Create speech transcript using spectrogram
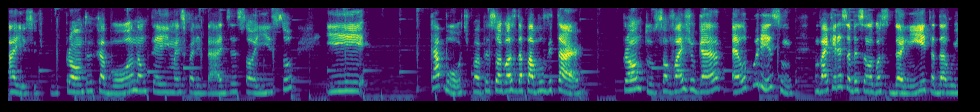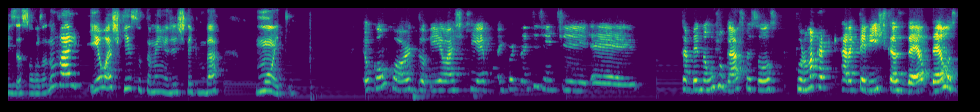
a isso. Tipo, pronto, acabou, não tem mais qualidades, é só isso. E acabou. Tipo, a pessoa gosta da Pablo Vittar. Pronto, só vai julgar ela por isso. Não vai querer saber se ela gosta da Anitta, da Luísa Sonza. Não vai. E eu acho que isso também a gente tem que mudar muito. Eu concordo, e eu acho que é importante a gente é, saber não julgar as pessoas por uma características delas,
